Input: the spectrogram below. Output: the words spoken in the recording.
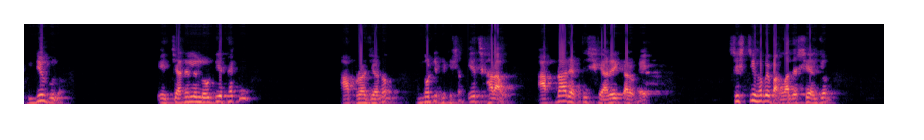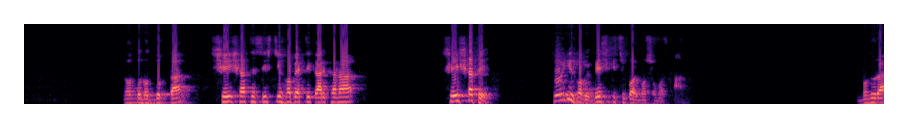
ভিডিওগুলো এই চ্যানেলে লোড দিয়ে থাকে। আপনারা যেন নোটিফিকেশন এছাড়াও আপনার একটি শেয়ারের কারণে সৃষ্টি হবে বাংলাদেশে একজন নতুন উদ্যোক্তা। সেই সাথে সৃষ্টি হবে একটি কারখানা। সেই সাথে তৈরি হবে বেশ কিছু কর্মসংস্থান। বন্ধুরা,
